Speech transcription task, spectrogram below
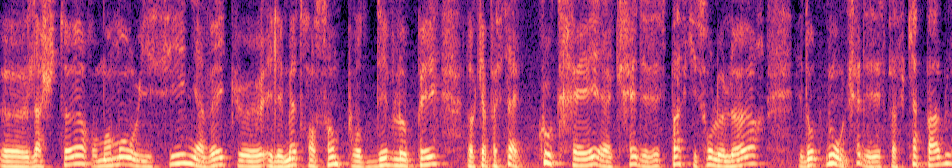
l'acheteur au moment où il signe avec et les mettre ensemble pour développer leur capacité à co-créer et à créer des espaces qui sont le leur. Et donc nous, on crée des espaces capables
